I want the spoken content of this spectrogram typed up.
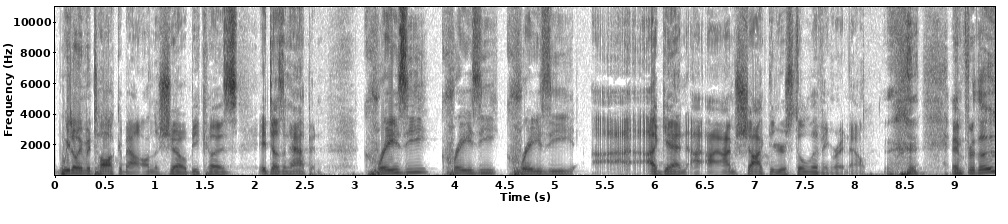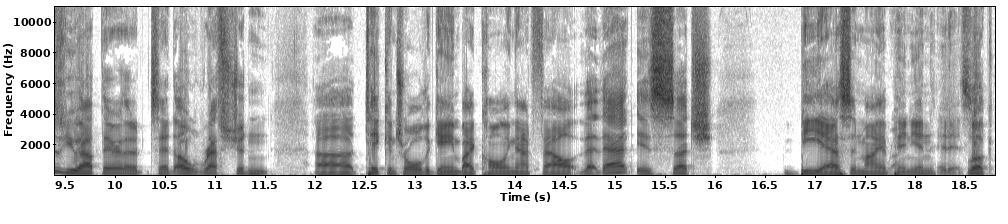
we don't even talk about on the show because it doesn't happen. Crazy, crazy, crazy. Uh, again, I, I'm shocked that you're still living right now. and for those of you out there that said, "Oh, refs shouldn't." Uh, take control of the game by calling that foul. That that is such BS in my opinion. Right. It is. Look,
